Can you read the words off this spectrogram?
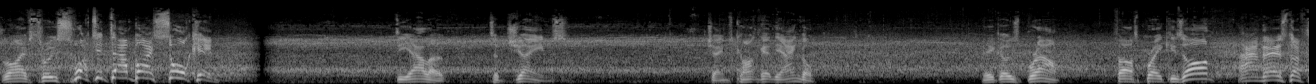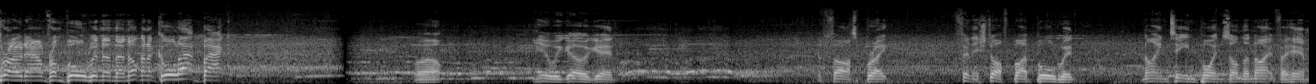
drives through, swatted down by Sorkin. Diallo to James. James can't get the angle. Here goes Brown. Fast break is on, and there's the throwdown from Baldwin, and they're not going to call that back. Well, here we go again. The fast break finished off by Baldwin. 19 points on the night for him.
